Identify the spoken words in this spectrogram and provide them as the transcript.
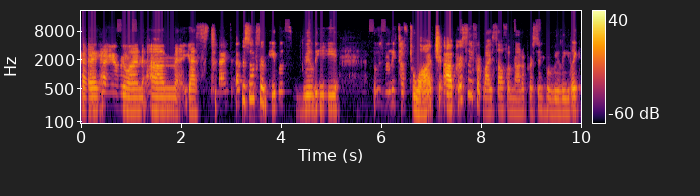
Okay. Hi, everyone. Um, yes, tonight's episode for me was really, it was really tough to watch. Uh, personally, for myself, I'm not a person who really like,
